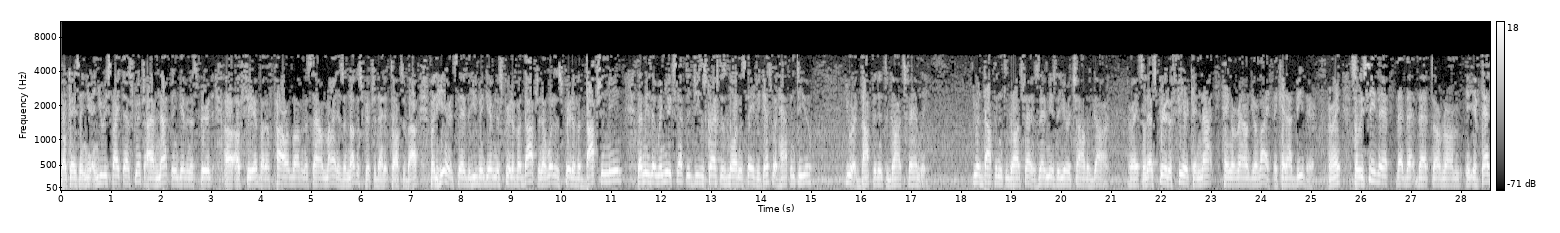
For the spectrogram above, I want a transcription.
Okay, so and you, and you recite that scripture. I have not been given a spirit uh, of fear, but of power, love, and a sound mind is another scripture that it talks about. But here it says that you've been given the spirit of adoption. Now, what does the spirit of adoption mean? That means that when you accepted Jesus Christ as Lord and Savior, guess what happened to you? You are adopted into God's family. You're adopted into God's family. So that means that you're a child of God. All right, so that spirit of fear cannot hang around your life. It cannot be there. All right, so we see there that that that um, if that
